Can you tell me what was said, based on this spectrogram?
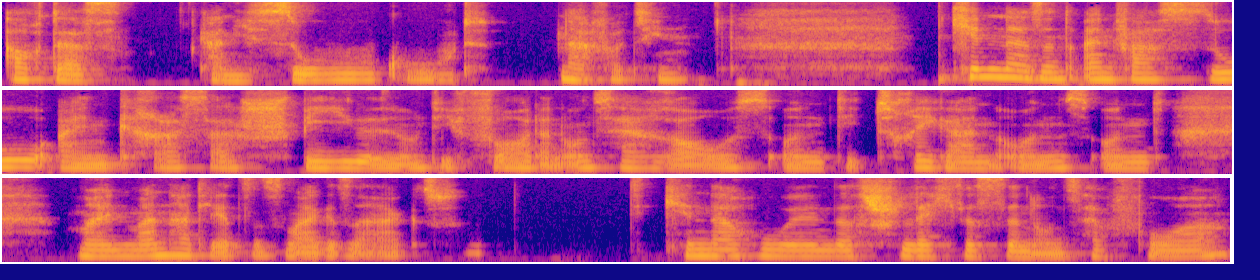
auch das kann ich so gut nachvollziehen. Kinder sind einfach so ein krasser Spiegel und die fordern uns heraus und die triggern uns. Und mein Mann hat letztens mal gesagt, die Kinder holen das Schlechteste in uns hervor,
